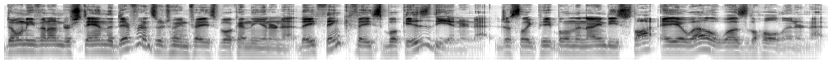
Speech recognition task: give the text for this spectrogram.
don't even understand the difference between Facebook and the internet. They think Facebook is the internet, just like people in the 90s thought AOL was the whole internet.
